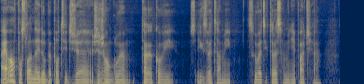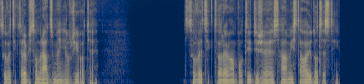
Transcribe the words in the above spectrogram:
A ja mám v poslednej dobe pocit, že, že žonglujem tak ako vy s x vecami. Sú veci, ktoré sa mi nepáčia. Sú veci, ktoré by som rád zmenil v živote. Sú veci, ktoré mám pocit, že sa mi stávajú do cesty.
